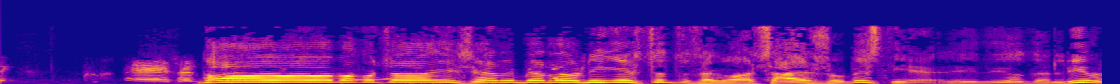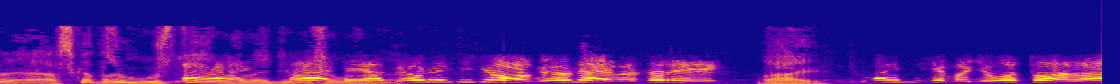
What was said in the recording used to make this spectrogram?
eh, No, bakotxa da, zer behar da, nik ez dut, zako, sa, eso bestie, diote, libre, askatasun guztia, Bai, guztia egiteko, bai, seguro. beone dillo, beone, basarik. Bai, Guantze se baino boto ala,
